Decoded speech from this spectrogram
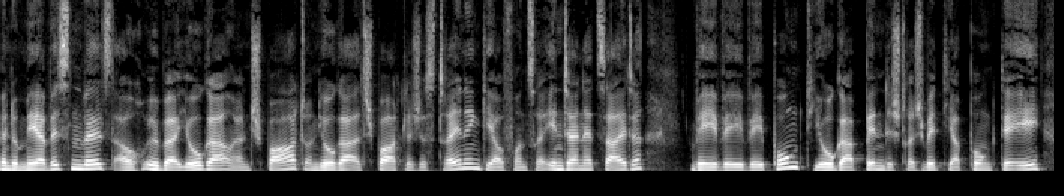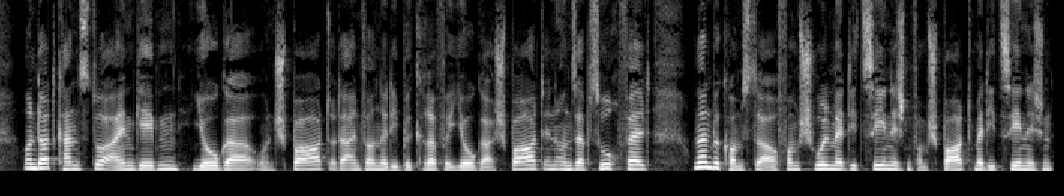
Wenn du mehr wissen willst, auch über Yoga und Sport und Yoga als sportliches Training, geh auf unsere Internetseite www.yoga-vidya.de und dort kannst du eingeben Yoga und Sport oder einfach nur die Begriffe Yoga Sport in unser Suchfeld und dann bekommst du auch vom Schulmedizinischen, vom Sportmedizinischen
